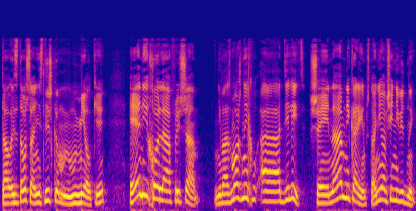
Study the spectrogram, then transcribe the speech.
того, из-за того, что они слишком мелкие, эни холя афришам, невозможно их а, отделить, шейнам не карим, что они вообще не видны.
